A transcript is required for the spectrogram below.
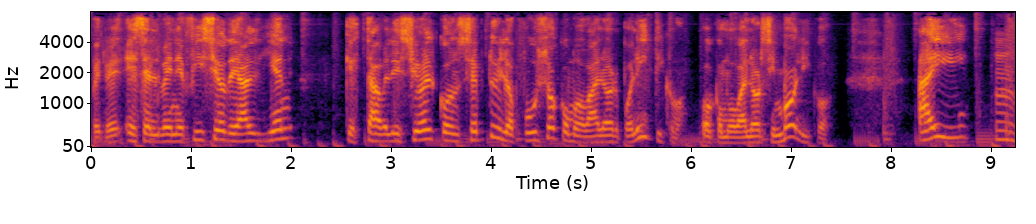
pero es el beneficio de alguien que estableció el concepto y lo puso como valor político o como valor simbólico. Ahí, Mm,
